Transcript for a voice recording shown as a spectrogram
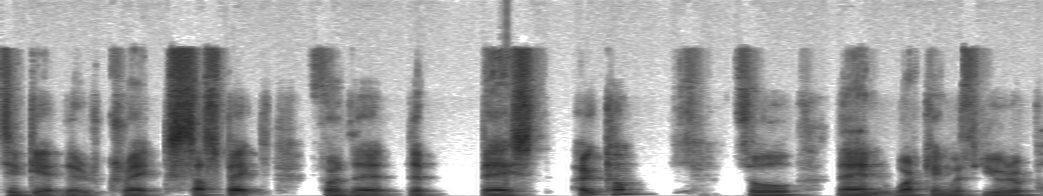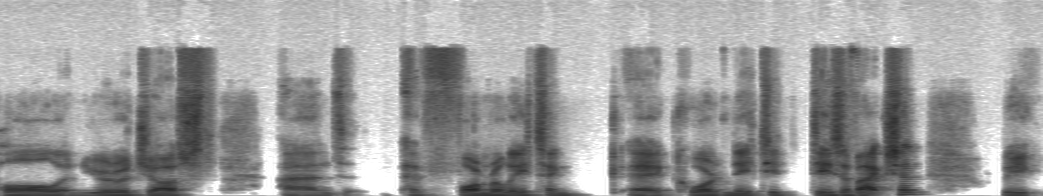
to get the correct suspect for the, the best outcome. So then working with Europol and Eurojust and uh, formulating uh, coordinated days of action, we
